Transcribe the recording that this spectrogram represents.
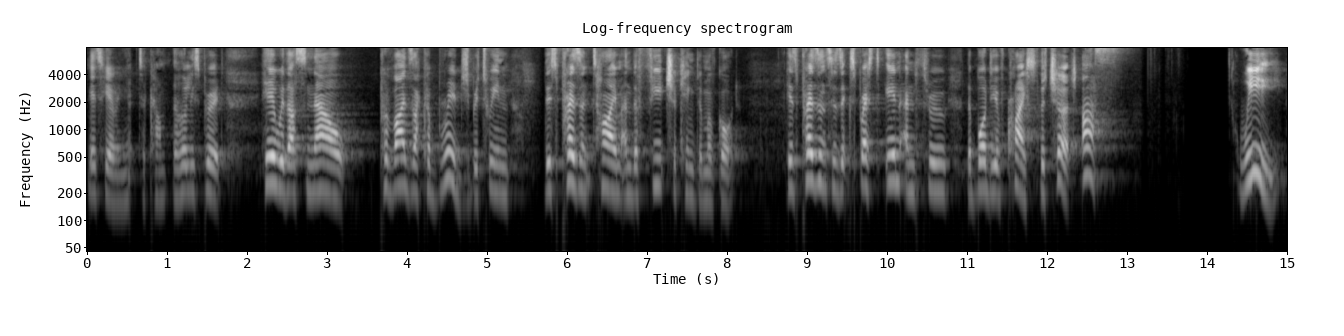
It's hearing it to come. The Holy Spirit, here with us now, provides like a bridge between this present time and the future kingdom of God. His presence is expressed in and through the body of Christ, the church, us. We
